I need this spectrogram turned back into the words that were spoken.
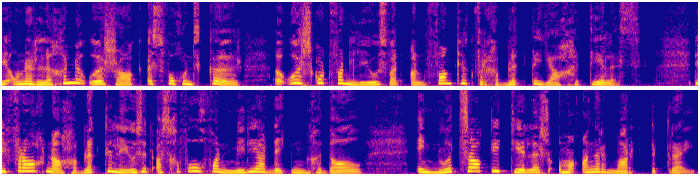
Die onderliggende oorsaak is volgens Kerr 'n oorskot van leeu's wat aanvanklik vir geblikte jag geteel is. Die vraag na geblikte leeu's het as gevolg van mediadekking gedaal en noodsaak die teelers om 'n ander mark te kry.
